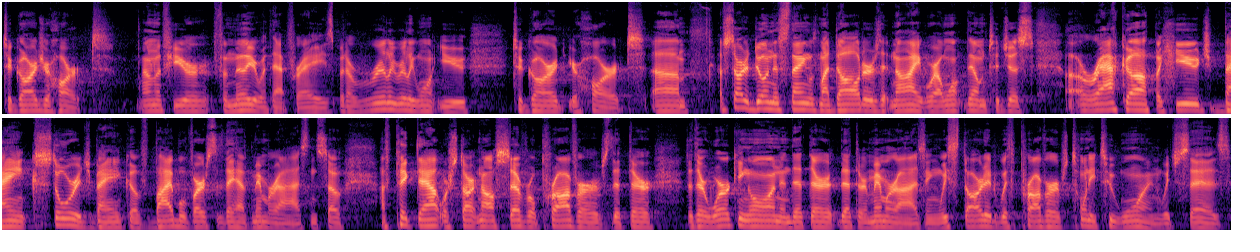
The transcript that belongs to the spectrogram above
to guard your heart. I don't know if you're familiar with that phrase, but I really, really want you to guard your heart. Um, I've started doing this thing with my daughters at night where I want them to just uh, rack up a huge bank, storage bank of Bible verses they have memorized. And so I've picked out, we're starting off several proverbs that they're, that they're working on and that they're, that they're memorizing. We started with Proverbs 22 1, which says,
